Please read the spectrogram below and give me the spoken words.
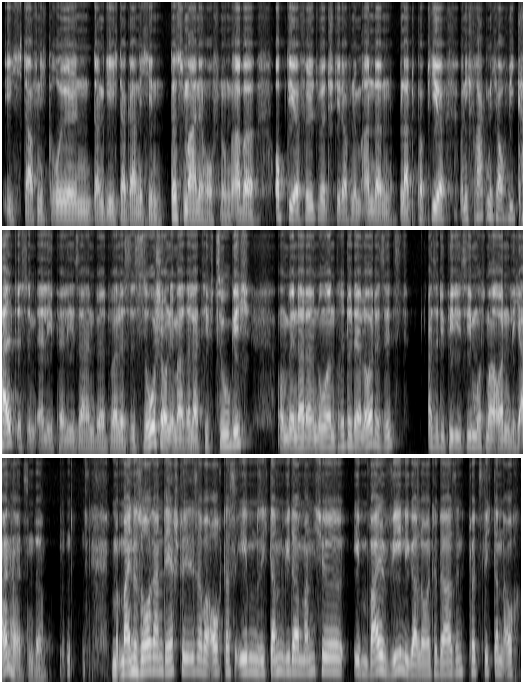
ich darf nicht grölen, dann gehe ich da gar nicht hin. Das ist meine Hoffnung. Aber ob die erfüllt wird, steht auf einem anderen Blatt Papier. Und ich frage mich auch, wie kalt es im Alley Pelli sein wird, weil es ist so schon immer relativ zugig. Und wenn da dann nur ein Drittel der Leute sitzt, also die PDC muss mal ordentlich einheizen da. Meine Sorge an der Stelle ist aber auch, dass eben sich dann wieder manche, eben weil weniger Leute da sind, plötzlich dann auch,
